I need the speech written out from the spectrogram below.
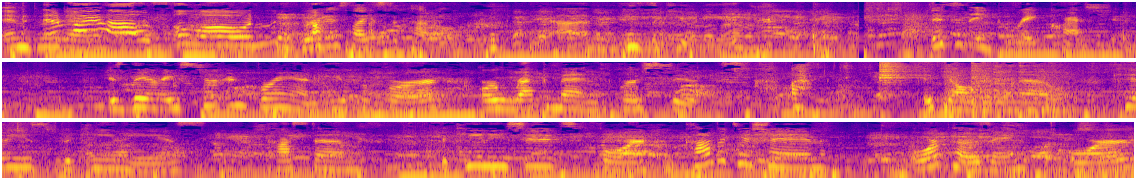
And In my house alone. Brutus likes to cuddle. Yeah, he's a cutie. This is a great question. Is there a certain brand you prefer or recommend for suits? If y'all didn't know, Kitty's Bikinis, custom bikini suits for competition or posing or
